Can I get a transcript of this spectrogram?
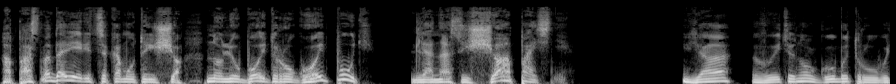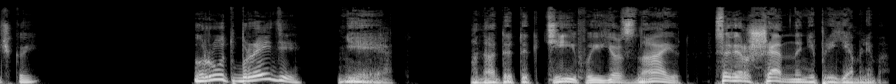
опасно довериться кому-то еще, но любой другой путь для нас еще опаснее. Я вытянул губы трубочкой. Рут Брейди? Нет. Она детектив, и ее знают. Совершенно неприемлемо.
